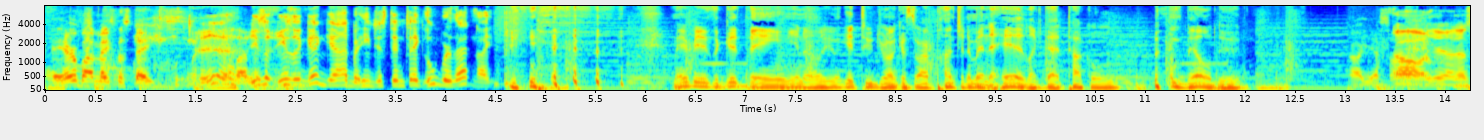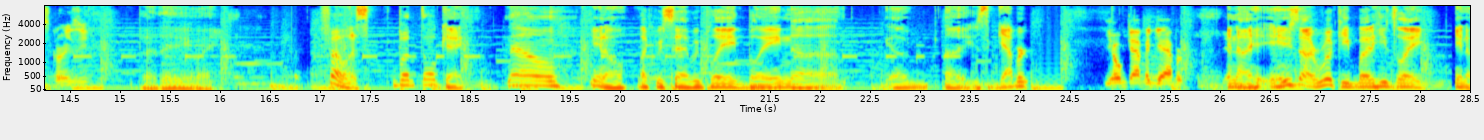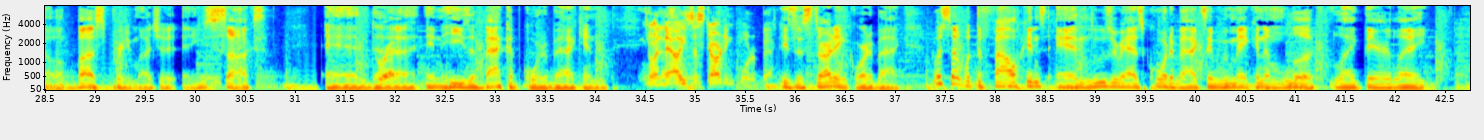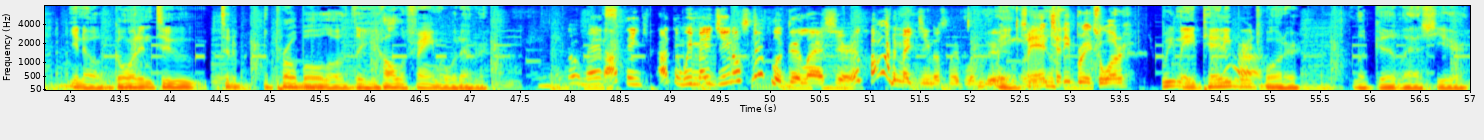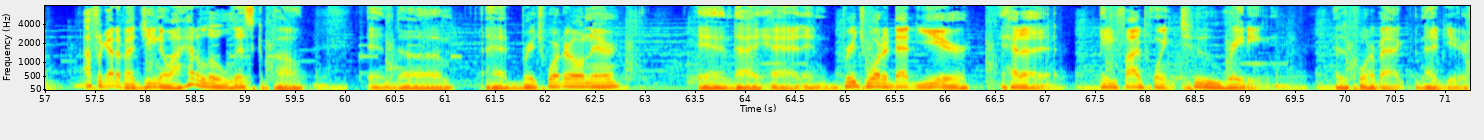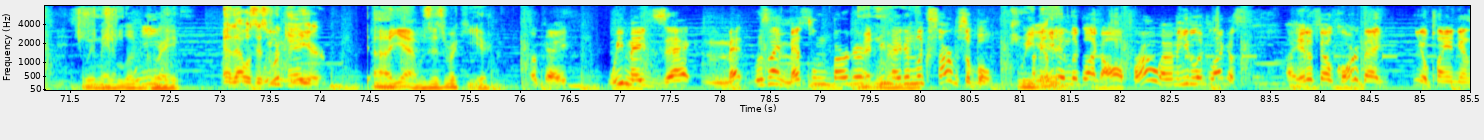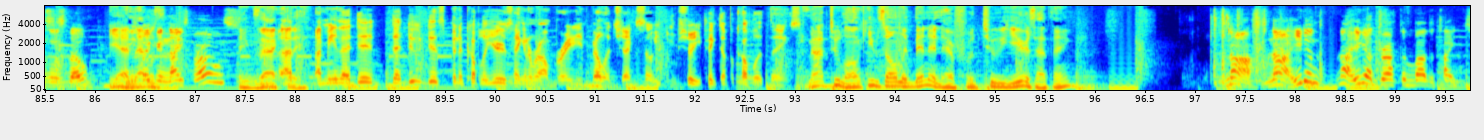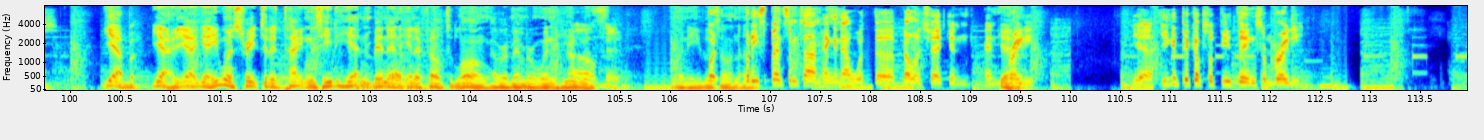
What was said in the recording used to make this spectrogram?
Hey, everybody makes mistakes. Yeah, he's a, he's a good guy, but he just didn't take Uber that night. Maybe it's a good thing, you know, you don't get too drunk and start punching him in the head like that Taco Bell dude. Oh yes. sir. Oh yeah, that's crazy. But anyway, fellas, but okay. Now, you know, like we said, we played Blaine. Uh, uh, uh, is it Gabbert? Yo, Gabba Gabbert. And uh, he's not a rookie, but he's like, you know, a bust pretty much. Uh, He sucks, and uh, Correct. and he's a backup quarterback, and Well, now he's a starting quarterback. he's a starting quarterback. What's up with the Falcons and loser ass quarterbacks, and we're making them look like they're like, you know, going into to the, the Pro Bowl or the Hall of Fame or whatever. No man, I think I think we made Geno Smith look good last year. It's hard to make Geno Smith look good. mean, And Geno- Teddy Bridgewater. We made Teddy Yeah. Bridgewater look good last year. I forgot about Gino. I had a little list compiled, and um, I had Bridgewater on there, and I had and Bridgewater that year had a 85.2 rating as a quarterback in that year. So we made him look We- great. And that was his We rookie made- year. Uh, yeah, it was his rookie year. Okay. We made Zach Met was his name Mettenberger. We made him look serviceable. We I mean, he did. didn't look like an all pro. I mean, he looked like a, a NFL quarterback. You know, playing against us though. Yeah, he was making was- nice throws. Exactly. I, I mean, that did that dude did spend a couple of years hanging around Brady and Belichick, so I'm sure he picked up a couple of things. Not too long. He's only been in there for two years, I think. No, no, he didn't. No, he got drafted by the Titans. Yeah, but yeah, yeah, yeah. He went straight to the Titans. He, he hadn't been in the NFL too long. I remember when he Oh, was okay. when he was But on. Uh, but he spent some time hanging out with uh, Belichick and, and Yeah. Brady. Yeah, you can pick up some few things from Brady.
